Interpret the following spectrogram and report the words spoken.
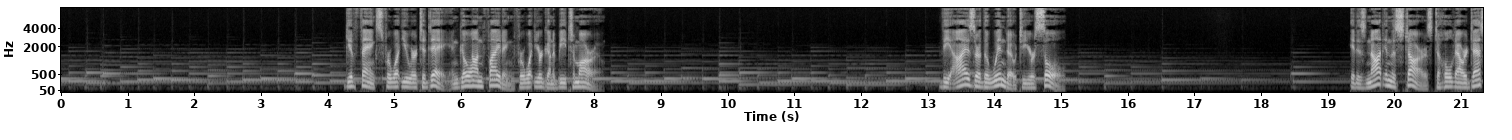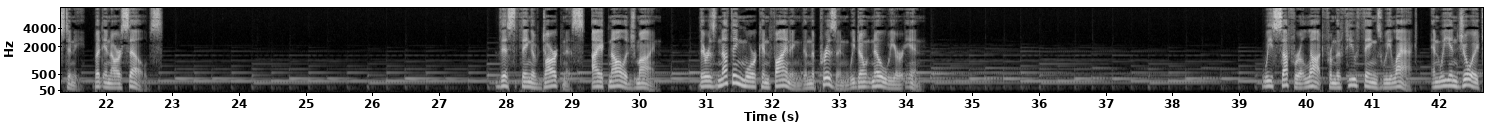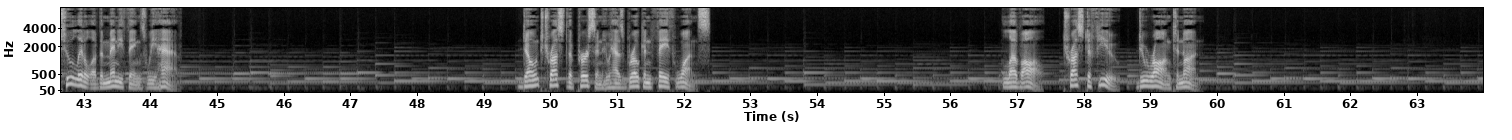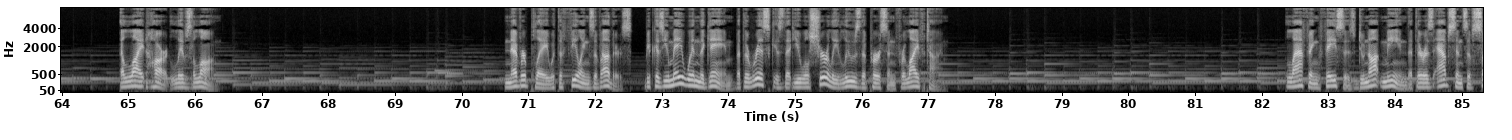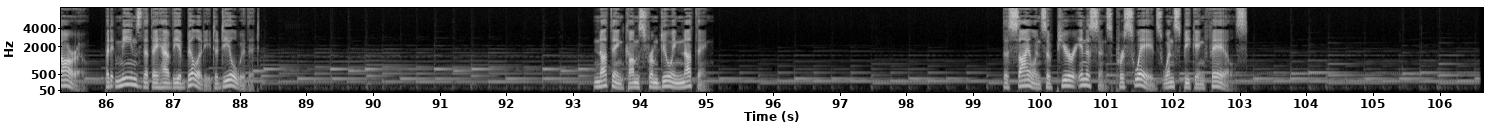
Give thanks for what you are today and go on fighting for what you're gonna be tomorrow. The eyes are the window to your soul. It is not in the stars to hold our destiny, but in ourselves. This thing of darkness, I acknowledge mine. There is nothing more confining than the prison we don't know we are in. We suffer a lot from the few things we lack, and we enjoy too little of the many things we have. Don't trust the person who has broken faith once. Love all, trust a few, do wrong to none. A light heart lives long. Never play with the feelings of others, because you may win the game but the risk is that you will surely lose the person for lifetime. Laughing faces do not mean that there is absence of sorrow, but it means that they have the ability to deal with it. Nothing comes from doing nothing. The silence of pure innocence persuades when speaking fails.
